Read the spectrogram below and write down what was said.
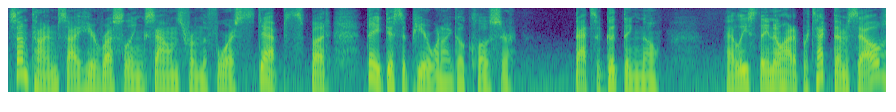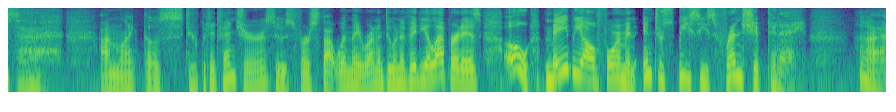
Sometimes I hear rustling sounds from the forest's depths, but they disappear when I go closer. That's a good thing, though. At least they know how to protect themselves. Unlike those stupid adventurers whose first thought when they run into an Avidya leopard is, oh, maybe I'll form an interspecies friendship today.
